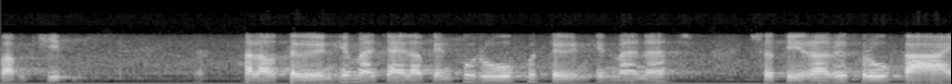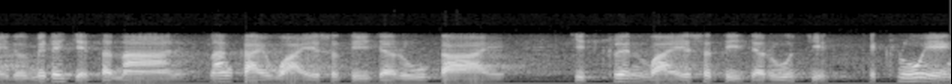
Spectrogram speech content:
ความคิดพอเราตื่นขึ้นมาใจเราเป็นผู้รู้ผู้ตื่นขึ้นมานะ สติระลึกรู้กาย โดยไม่ได้เจตนาร่างกายไหว สติจะรู้กาย จิตเคลื่อนไหว สติจะรู้จิตจะรู้เอง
